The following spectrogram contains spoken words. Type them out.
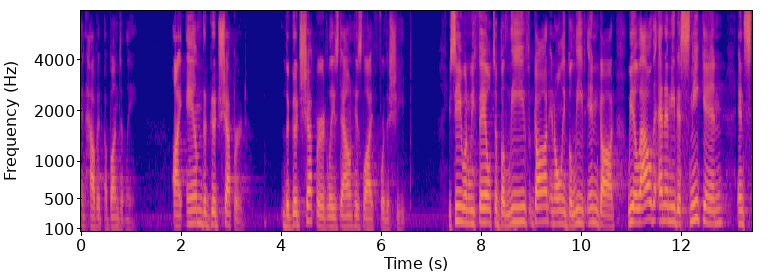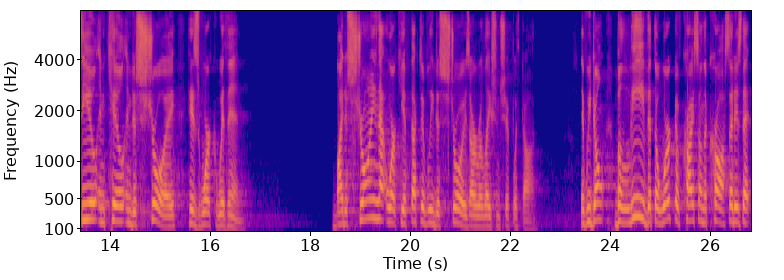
and have it abundantly. I am the good shepherd. The good shepherd lays down his life for the sheep. You see, when we fail to believe God and only believe in God, we allow the enemy to sneak in and steal and kill and destroy his work within. By destroying that work, he effectively destroys our relationship with God. If we don't believe that the work of Christ on the cross, that is, that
